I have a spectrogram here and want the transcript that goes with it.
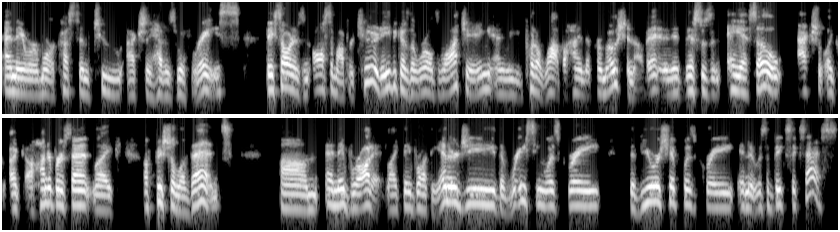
and they were more accustomed to actually have a Zwift race. They saw it as an awesome opportunity because the world's watching and we put a lot behind the promotion of it. And it, this was an aso actual like like 100% like official event. Um, and they brought it like they brought the energy the racing was great the viewership was great and it was a big success.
